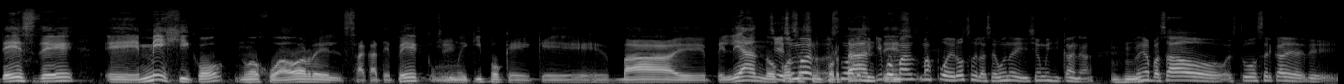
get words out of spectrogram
desde eh, México, nuevo jugador del Zacatepec, Sí. un equipo que, que va eh, peleando Sí, es uno, cosas de- es uno de los importantes. equipos más, más poderosos de la segunda división mexicana. El año pasado estuvo cerca de, de-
